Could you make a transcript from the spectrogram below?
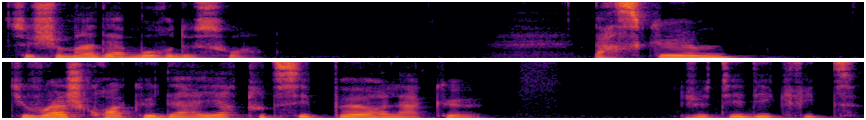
Ce chemin d'amour de soi. Parce que, tu vois, je crois que derrière toutes ces peurs-là que je t'ai décrites,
